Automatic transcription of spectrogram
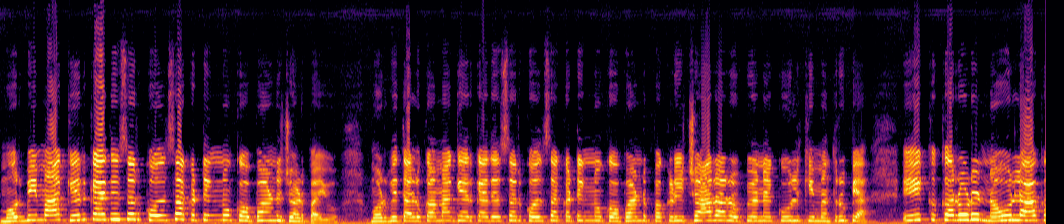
મોરબીમાં ગેરકાયદેસર કોલસા કટિંગનું કૌભાંડ ઝડપાયું. મોરબી તાલુકામાં ગેરકાયદેસર કોલસા કટિંગનું કૌભાંડ પકડી ચાર આરોપીઓને કુલ કિંમત રૂપિયા એક કરોડ નવ લાખ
